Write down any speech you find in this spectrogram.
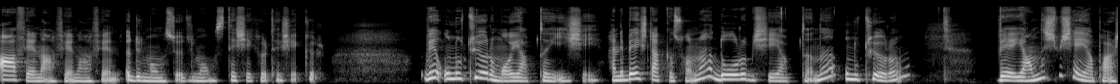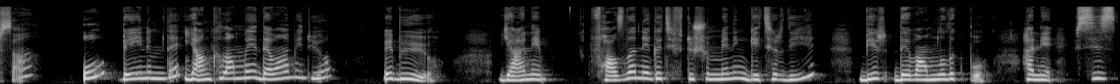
aferin aferin aferin ödül maması ödül maması teşekkür teşekkür. Ve unutuyorum o yaptığı iyi şeyi. Hani 5 dakika sonra doğru bir şey yaptığını unutuyorum. Ve yanlış bir şey yaparsa o beynimde yankılanmaya devam ediyor ve büyüyor. Yani fazla negatif düşünmenin getirdiği bir devamlılık bu. Hani siz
